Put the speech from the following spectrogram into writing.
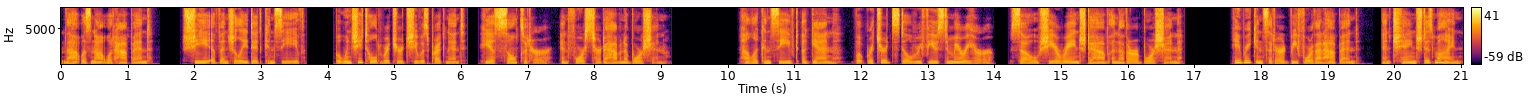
that was not what happened. She eventually did conceive, but when she told Richard she was pregnant, he assaulted her and forced her to have an abortion. Hella conceived again, but Richard still refused to marry her, so she arranged to have another abortion. He reconsidered before that happened and changed his mind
